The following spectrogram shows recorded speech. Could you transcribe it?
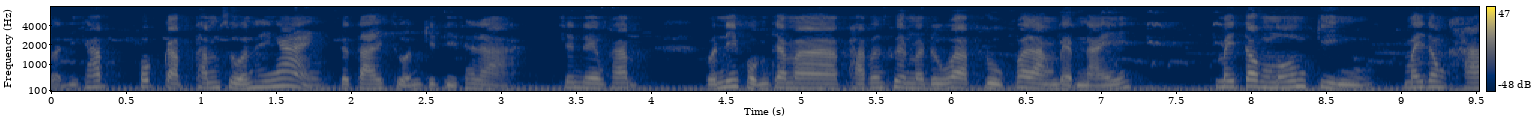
สวัสดีครับ พบกับทำสวนให้ง่ายสไตล์สวนกิติธดา เช่นเดิมครับ วันนี้ผมจะมาพาเพื่อนๆมาดูว่าปลูกฝรั่งแบบไหน ไม่ต้องโน้มกิ่ง ไม่ต้องค้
